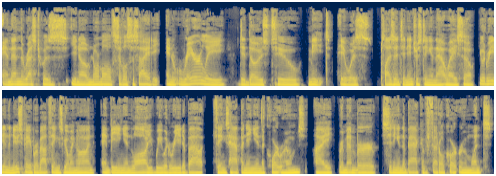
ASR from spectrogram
And then the rest was, you know, normal civil society. And rarely did those two meet. It was pleasant and interesting in that way. So you would read in the newspaper about things going on and being in law, we would read about things happening in the courtrooms. I remember sitting in the back of a federal courtroom once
